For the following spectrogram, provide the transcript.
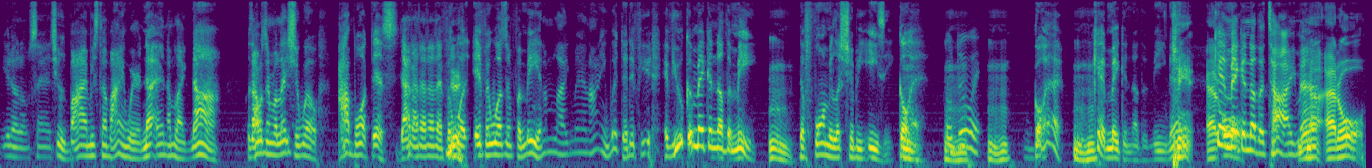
you know what I'm saying? She was buying me stuff. I ain't wearing nothing. I'm like, nah. Cause I was in a relationship. Well, I bought this. Da, da, da, da, da, if it Yeah. was, if it wasn't for me, and I'm like, man, I ain't with it. If you, if you can make another me, Mm. the formula should be easy. Go ahead, Go do it. go ahead. You can't make another me, man. Mm-hmm. Can't at can't make all. another tie, man. Not at all.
